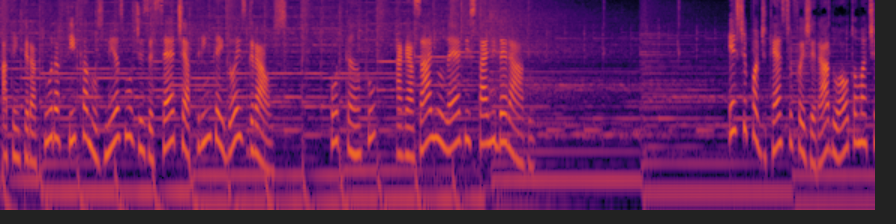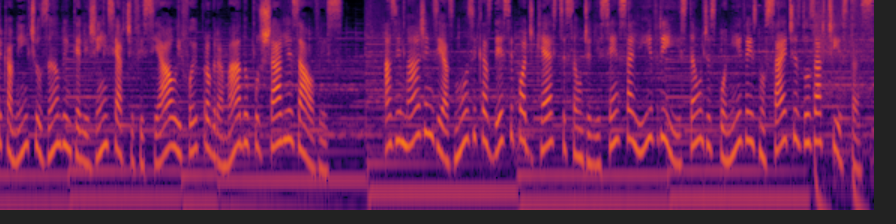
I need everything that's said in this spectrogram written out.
a temperatura fica nos mesmos 17 a 32 graus. Portanto, agasalho leve está liberado. Este podcast foi gerado automaticamente usando inteligência artificial e foi programado por Charles Alves. As imagens e as músicas desse podcast são de licença livre e estão disponíveis nos sites dos artistas.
